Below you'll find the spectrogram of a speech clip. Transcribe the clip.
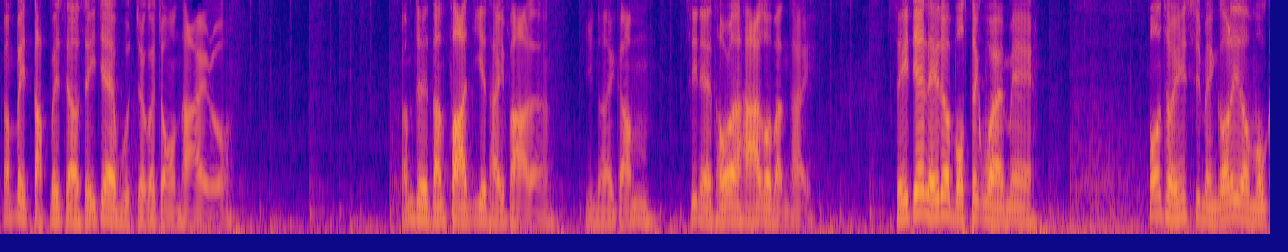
咁被揼嘅時候死者係活着嘅狀態咯。咁就要等法醫嘅睇法啦。原來係咁，先嚟討論下一個問題。死者嚟呢個目的會係咩？剛才已經說明過呢度冇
